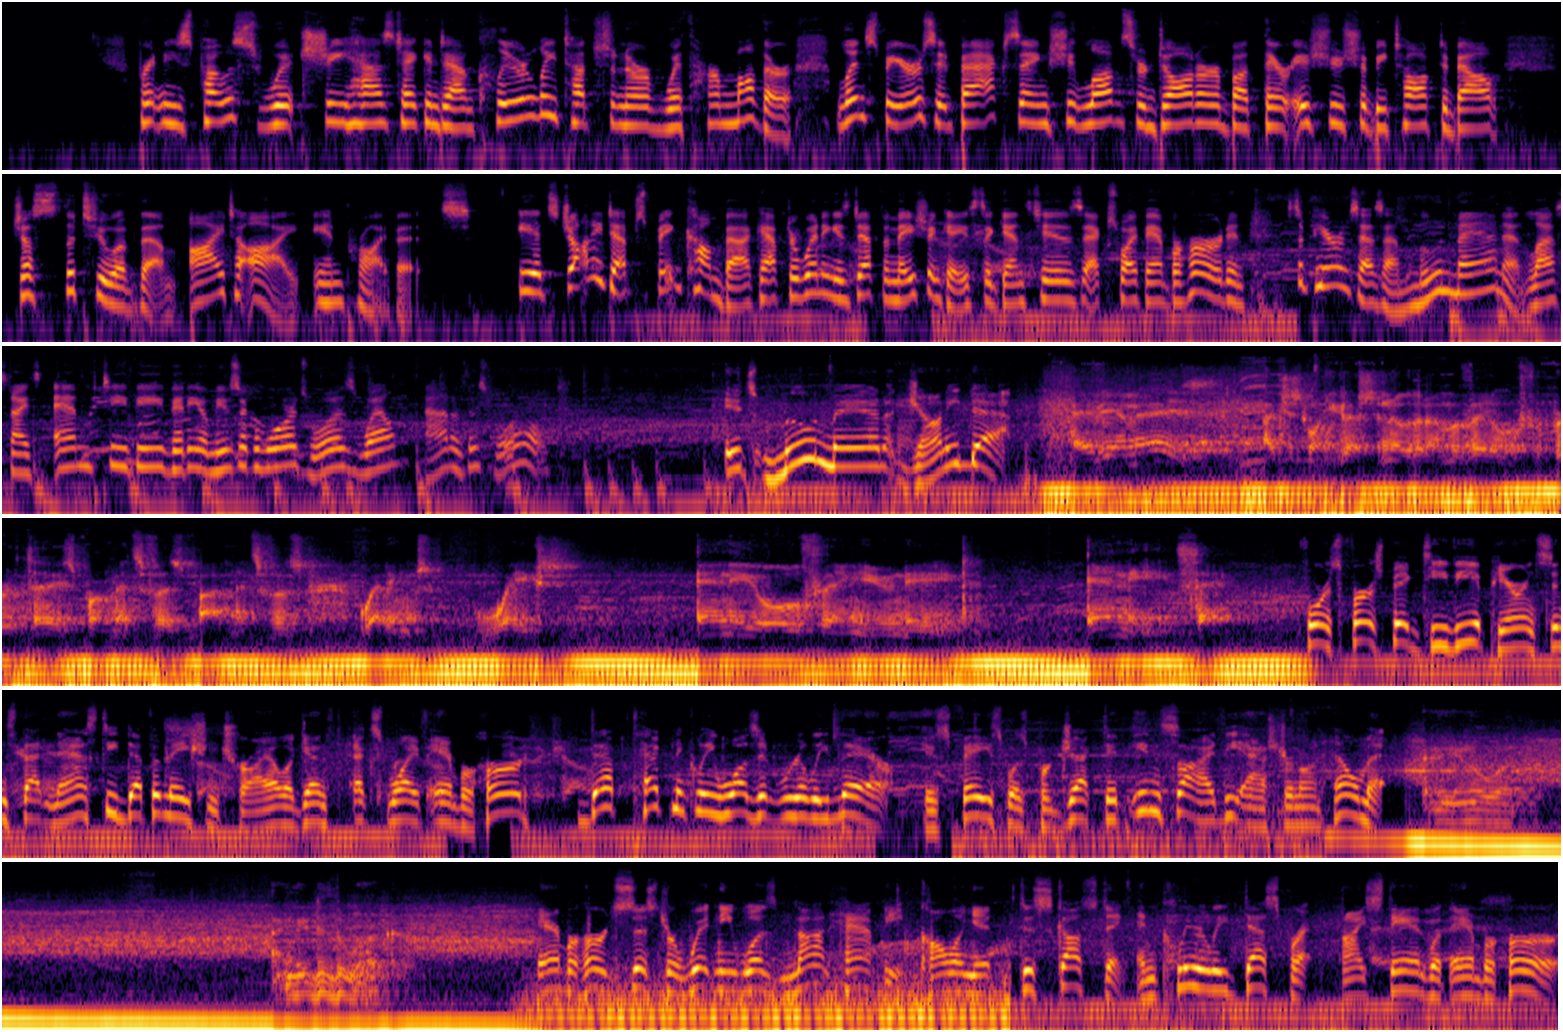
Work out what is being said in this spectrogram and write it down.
Britney's post, which she has taken down, clearly touched a nerve with her mother. Lynne Spears hit back, saying she loves her daughter, but their issues should be talked about just the two of them, eye to eye, in private. It's Johnny Depp's big comeback after winning his defamation case against his ex-wife Amber Heard, and his appearance as a moon man at last night's MTV Video Music Awards was, well, out of this world. It's Moon Man Johnny Depp. Hey, VMAs. I just want you guys to know that I'm available for birthdays, bar mitzvahs, bat mitzvahs, weddings, wakes, any old thing you need. Anything. For his first big TV appearance since that nasty defamation trial against ex wife Amber Heard, Depp technically wasn't really there. His face was projected inside the astronaut helmet. Hey, you know what? I needed the work. Amber Heard's sister Whitney was not happy, calling it disgusting and clearly desperate. I stand with Amber Heard.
